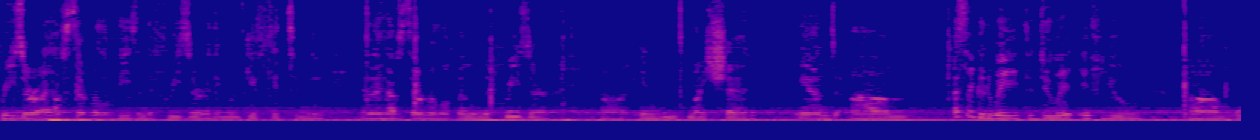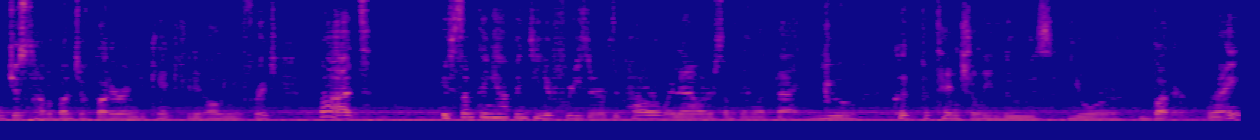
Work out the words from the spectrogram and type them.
freezer. I have several of these in the freezer. They were gifted to me, and I have several of them in the freezer uh, in my shed. And um, that's a good way to do it if you um, just have a bunch of butter and you can't fit it all in your fridge. But if something happened to your freezer, if the power went out or something like that, you could potentially lose your butter, right?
